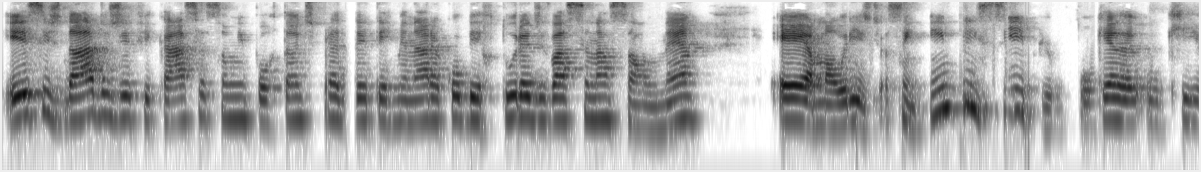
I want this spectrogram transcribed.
esses dados de eficácia são importantes para determinar a cobertura de vacinação, né? É, Maurício, assim, em princípio, o que, é, o que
